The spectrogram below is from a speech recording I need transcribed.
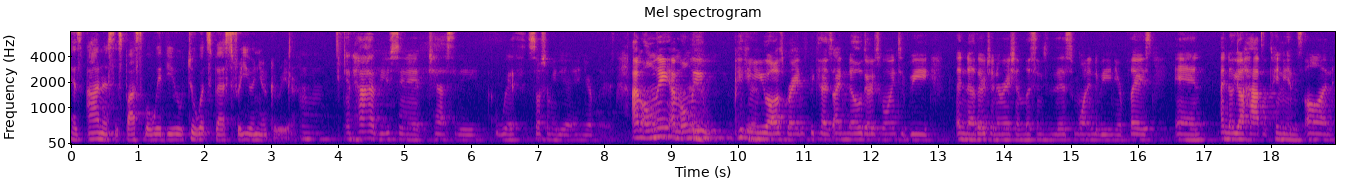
as honest as possible with you to what's best for you in your career. And how have you seen it, Chasity, with social media and your players? I'm only I'm only picking you all's brains because I know there's going to be another generation listening to this wanting to be in your place, and I know y'all have opinions on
